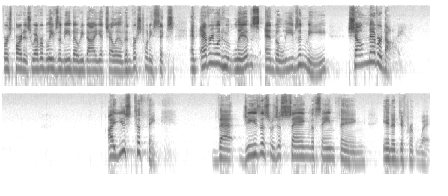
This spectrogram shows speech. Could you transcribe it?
first part is whoever believes in me, though he die, yet shall live. Then, verse 26 and everyone who lives and believes in me shall never die. I used to think that Jesus was just saying the same thing in a different way.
